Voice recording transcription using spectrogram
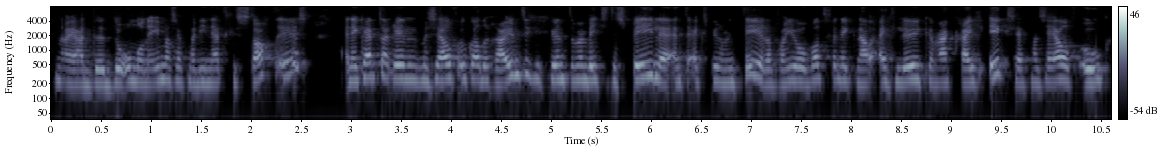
nou ja, de, de ondernemer zeg maar, die net gestart is. En ik heb daarin mezelf ook al de ruimte gegund om een beetje te spelen en te experimenteren. Van joh, wat vind ik nou echt leuk en waar krijg ik zeg maar zelf ook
